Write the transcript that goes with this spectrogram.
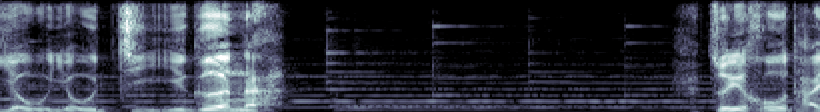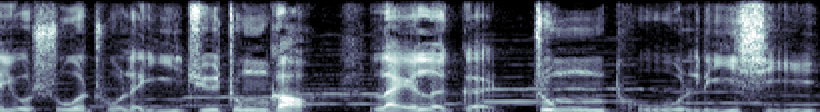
又有几个呢？”最后，他又说出了一句忠告，来了个中途离席。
